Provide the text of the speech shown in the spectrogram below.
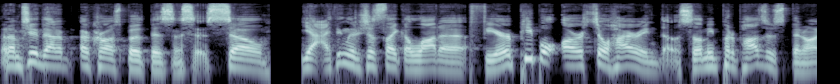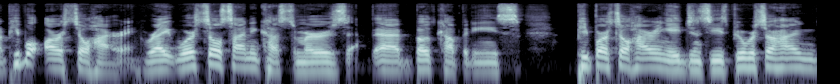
And I'm seeing that across both businesses. So yeah, I think there's just like a lot of fear. People are still hiring though. So let me put a positive spin on it. People are still hiring, right? We're still signing customers at both companies. People are still hiring agencies. People are still hiring,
